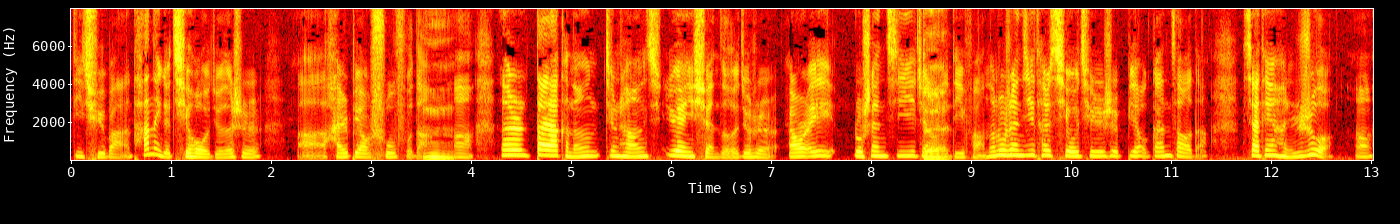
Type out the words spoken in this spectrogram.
地区吧，它那个气候，我觉得是啊、还是比较舒服的、嗯啊。但是大家可能经常愿意选择的就是 L A 洛杉矶这样的地方。那洛杉矶它的气候其实是比较干燥的，夏天很热啊。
